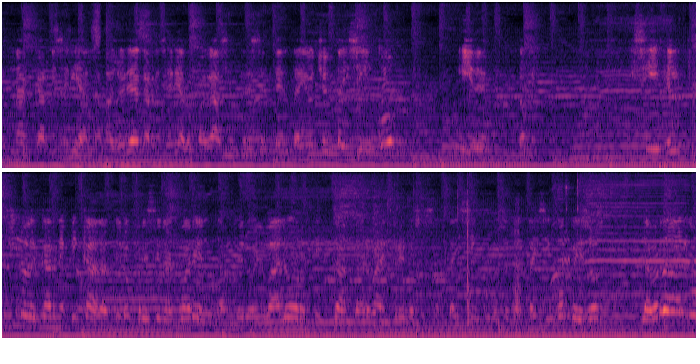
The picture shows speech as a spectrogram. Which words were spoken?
en una carnicería, la mayoría de carnicerías lo pagás entre 70 y 85, idem, lo mismo. Y si el kilo de carne picada te lo ofrecen a 40, pero el valor estándar va entre los 65 y los 75 pesos, la verdad algo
